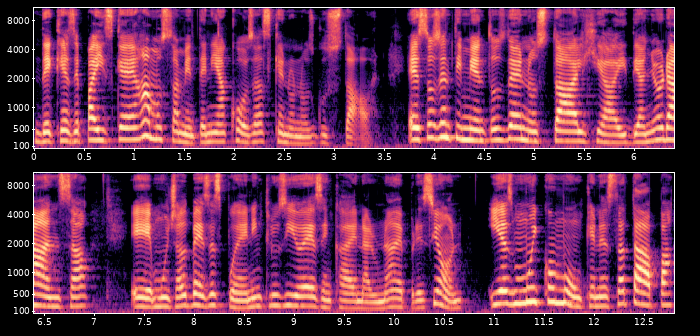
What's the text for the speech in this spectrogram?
de que ese país que dejamos también tenía cosas que no nos gustaban. Estos sentimientos de nostalgia y de añoranza eh, muchas veces pueden inclusive desencadenar una depresión Y es muy común que en esta etapa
